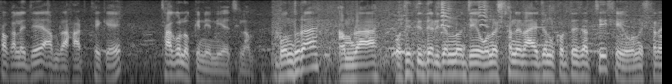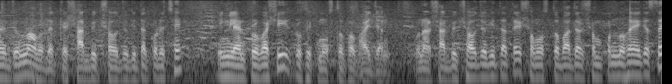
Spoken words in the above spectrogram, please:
সকালে যে আমরা হাট থেকে ছাগলও কিনে নিয়েছিলাম। বন্ধুরা আমরা অতিথিদের জন্য যে অনুষ্ঠানের আয়োজন করতে যাচ্ছি সেই অনুষ্ঠানের জন্য আমাদেরকে সার্বিক সহযোগিতা করেছে ইংল্যান্ড প্রবাসী রফিক মোস্তফা ভাইজান। ওনার সার্বিক সহযোগিতাতে সমস্ত বাজার সম্পন্ন হয়ে গেছে।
